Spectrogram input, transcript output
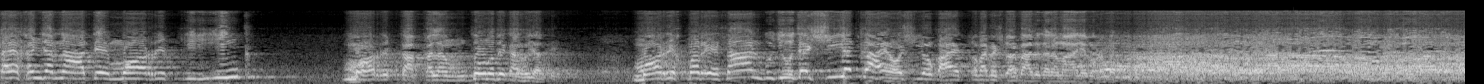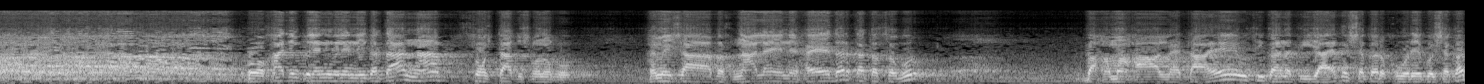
तय खंजर ना आते मौर्य की इंक मौर्य का कलम दोनों बेकार हो जाते। मौरख पर एहसान वजूद है, शीयत का है और शियों का है। तो मैं पेश करता करम आल मोहम्मद। खादिम प्लानिंग विलन नहीं करता, ना सोचता दुश्मनों को। हमेशा बस नालैन हैदर का तस्वुर बहमा हाल रहता है। उसी का नतीजा है कि शकर खोरे को शकर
